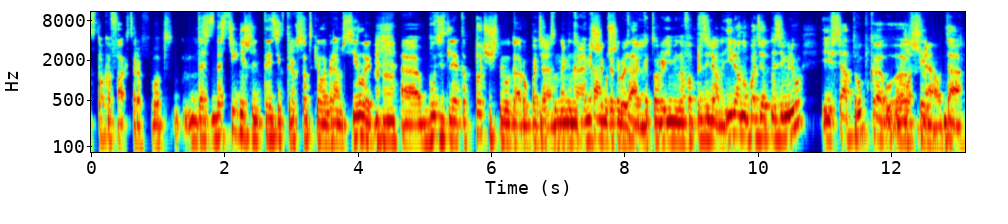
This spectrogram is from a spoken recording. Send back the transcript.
столько факторов. Вот дос- достигнешь ли ты этих 300 килограмм силы, а, будет ли это точечный удар, упадет Да, он на именно камешек на камушек, да, который именно в определенный. Или он упадет на землю, и вся трубка... э, Плашмя всей- вот. да,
